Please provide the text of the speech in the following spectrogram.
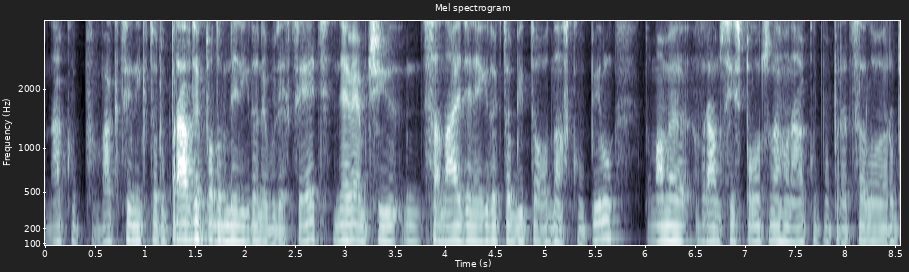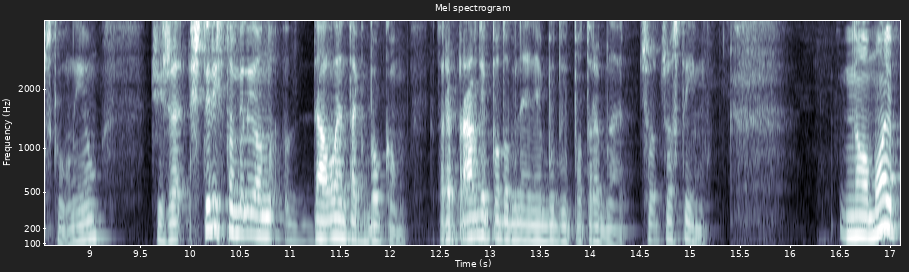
nákup vakcíny, ktorú pravdepodobne nikto nebude chcieť. Neviem, či sa nájde niekto, kto by to od nás kúpil. To máme v rámci spoločného nákupu pre celú Európsku úniu. Čiže 400 milión dal len tak bokom ktoré pravdepodobne nebudú potrebné. Čo, čo s tým? No môj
